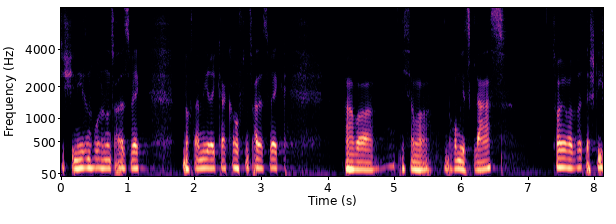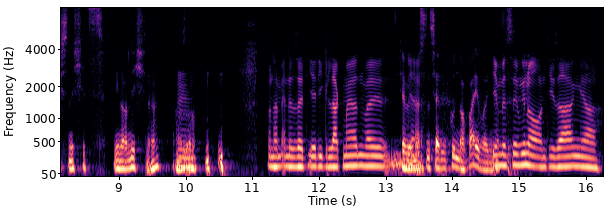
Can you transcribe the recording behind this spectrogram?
die Chinesen holen uns alles weg, Nordamerika kauft uns alles weg. Aber ich sag mal, warum jetzt Glas teurer wird, erschließt mich jetzt mir noch nicht. Ne? Also, Und am Ende seid ihr die Gelackmeierten, weil ja, wir müssen es ja dem Kunden auch beibringen. ihr Das- müsst genau und die sagen ja.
